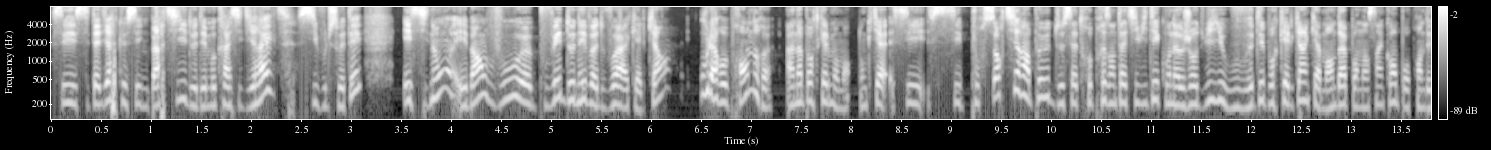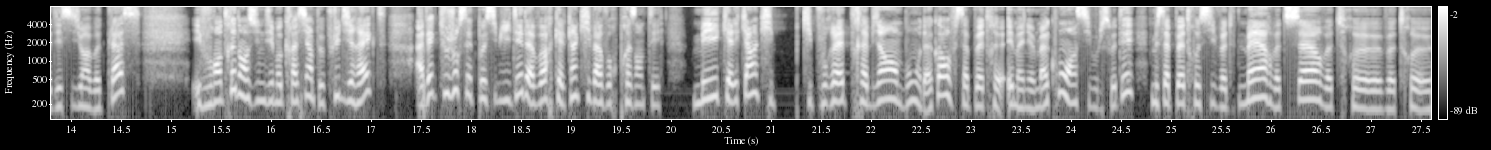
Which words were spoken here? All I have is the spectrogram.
C'est-à-dire que c'est une partie de démocratie directe, si vous le souhaitez, et sinon, eh ben, vous euh, pouvez donner votre voix à quelqu'un ou la reprendre à n'importe quel moment. Donc c'est pour sortir un peu de cette représentativité qu'on a aujourd'hui, où vous votez pour quelqu'un qui a mandat pendant 5 ans pour prendre des décisions à votre place, et vous rentrez dans une démocratie un peu plus directe, avec toujours cette possibilité d'avoir quelqu'un qui va vous représenter, mais quelqu'un qui qui pourrait être très bien, bon, d'accord, ça peut être Emmanuel Macron, hein, si vous le souhaitez, mais ça peut être aussi votre mère, votre sœur, votre, votre,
